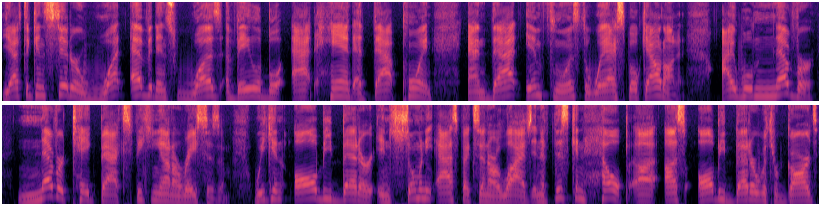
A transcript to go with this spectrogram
you have to consider what evidence was available at hand at that point, and that influenced the way I spoke out on it. I will never, never take back speaking out on racism. We can all be better in so many aspects in our lives, and if this can help uh, us all be better with regards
